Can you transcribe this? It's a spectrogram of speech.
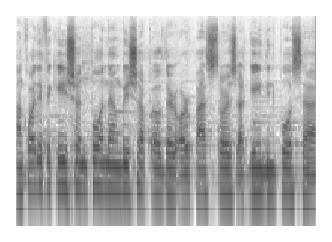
Ang qualification po ng bishop, elder, or pastors at gayon din po sa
